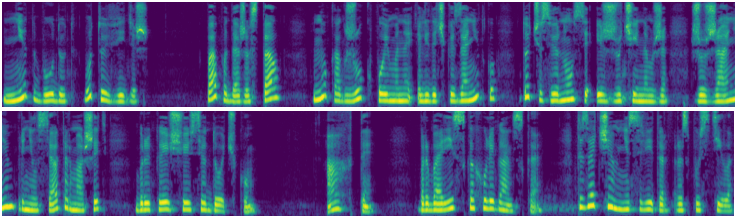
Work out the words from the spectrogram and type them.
«Нет, будут, вот увидишь». Папа даже встал, но, как жук, пойманный Лидочкой за нитку, тотчас вернулся и с жучиным же жужжанием принялся тормошить брыкающуюся дочку. «Ах ты, барбаристка-хулиганская! Ты зачем мне свитер распустила?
